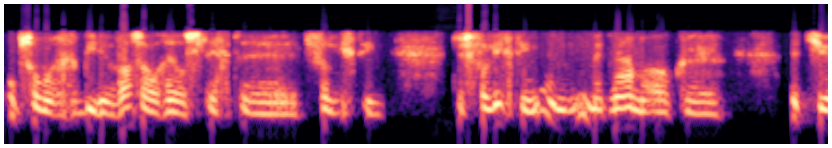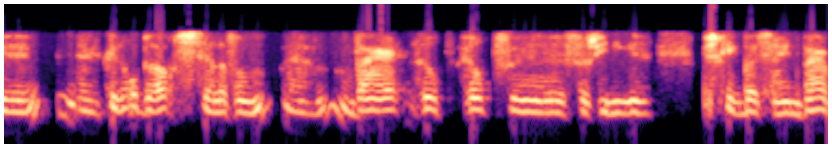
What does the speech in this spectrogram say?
Op sommige gebieden was al heel slecht verlichting. Dus verlichting en met name ook het je kunnen op de hoogte stellen van waar hulp, hulpvoorzieningen beschikbaar zijn, waar,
